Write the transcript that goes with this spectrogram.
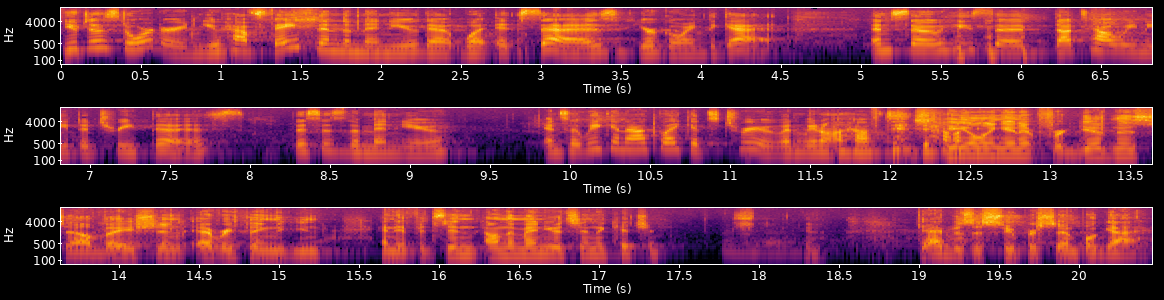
You just order and you have faith in the menu that what it says you're going to get. And so he said, that's how we need to treat this. This is the menu. And so we can act like it's true and we don't have to doubt. healing in it, forgiveness, salvation, everything that you. And if it's in on the menu, it's in the kitchen. Mm-hmm. Yeah. Dad was a super simple guy.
